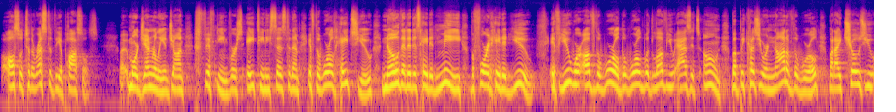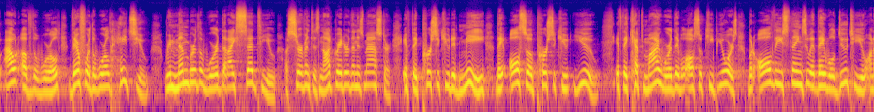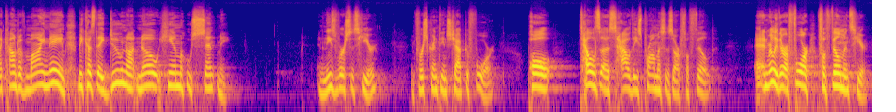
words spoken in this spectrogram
Also to the rest of the apostles. Uh, more generally, in John 15, verse 18, he says to them, If the world hates you, know that it has hated me before it hated you. If you were of the world, the world would love you as its own. But because you are not of the world, but I chose you out of the world, therefore the world hates you. Remember the word that I said to you A servant is not greater than his master. If they persecuted me, they also persecute you. If they kept my word, they will also keep yours. But all these things they will do to you on account of my name, because they do not know him who sent me. And in these verses here, in 1 Corinthians chapter 4, Paul tells us how these promises are fulfilled. And really, there are four fulfillments here.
